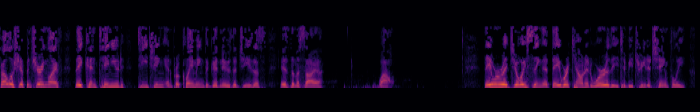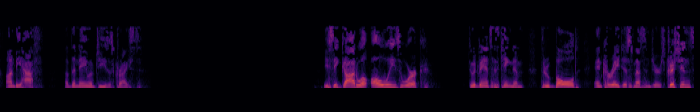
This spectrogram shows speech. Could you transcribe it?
fellowship and sharing life, they continued teaching and proclaiming the good news that Jesus is the Messiah. Wow. They were rejoicing that they were counted worthy to be treated shamefully on behalf of the name of Jesus Christ. You see, God will always work to advance His kingdom through bold and courageous messengers. Christians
